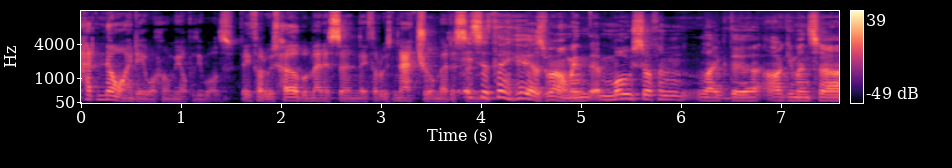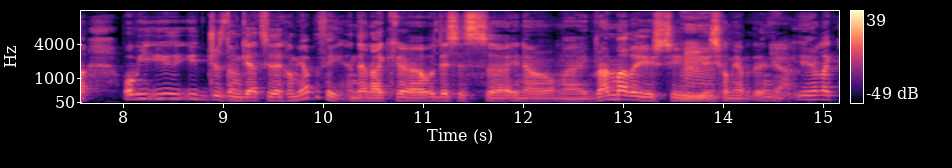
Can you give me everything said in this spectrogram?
had no idea what homeopathy was. They thought it was herbal medicine. They thought it was natural medicine. It's a thing here as well. I mean, most often, like the arguments are, "Well, you you just don't get uh, homeopathy," and they're like, uh, well, "This is, uh, you know, my grandmother used to mm. use homeopathy." And yeah. You're like,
